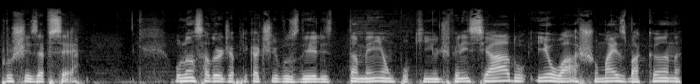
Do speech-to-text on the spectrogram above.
para o XFCE. O lançador de aplicativos deles também é um pouquinho diferenciado, eu acho mais bacana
